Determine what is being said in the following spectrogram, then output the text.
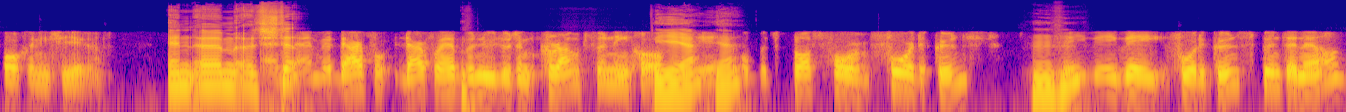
organiseren. En, um, stel... en, en we, daarvoor, daarvoor hebben we nu dus een crowdfunding georganiseerd op het platform Voor de Kunst. Mhm. www.voordekunst.nl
